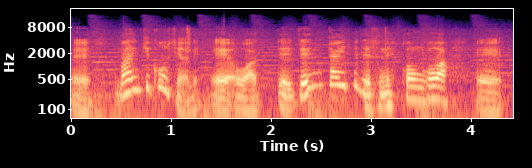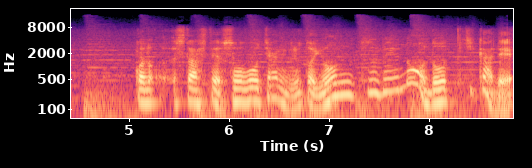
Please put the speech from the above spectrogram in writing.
えー毎日更新はね、え終わって、全体でですね、今後は、えーこのスターステー総合チャンネルと4つ目のどっちかで、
